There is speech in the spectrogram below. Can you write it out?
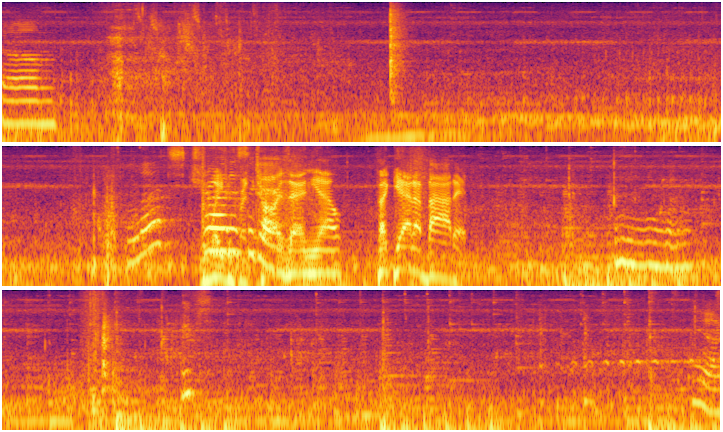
um. Let's try waiting this for again. Tarzan yell? Forget about it. Oops. Yeah, I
